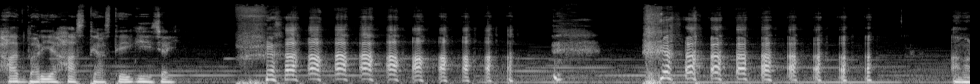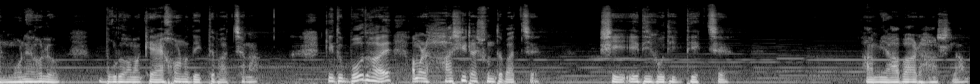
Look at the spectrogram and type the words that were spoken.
হাত বাড়িয়ে হাসতে হাসতে এগিয়ে যাই। আমার মনে হলো বুড়ো আমাকে এখনও দেখতে পাচ্ছে না। কিন্তু বোধ হয় আমার হাসিটা শুনতে পাচ্ছে। সে এদিক ওদিক দেখছে। আমি আবার হাসলাম।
